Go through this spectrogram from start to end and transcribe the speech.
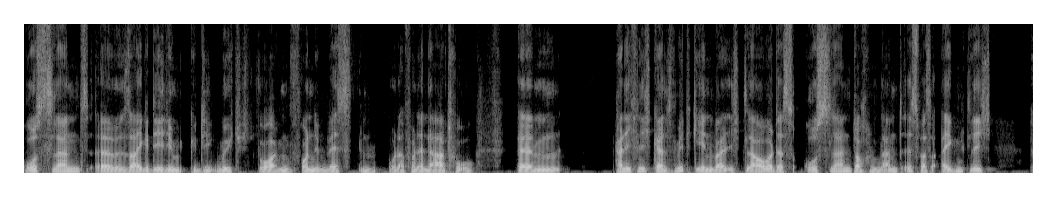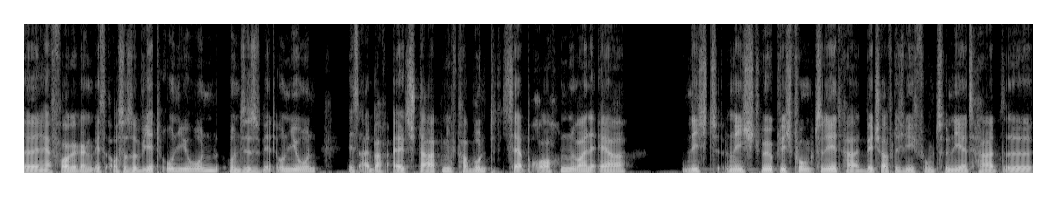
Russland äh, sei gedemütigt worden von dem Westen oder von der NATO. Ähm, kann ich nicht ganz mitgehen, weil ich glaube, dass Russland doch ein Land ist, was eigentlich äh, hervorgegangen ist aus der Sowjetunion und die Sowjetunion ist einfach als Staatenverbund zerbrochen, weil er nicht, nicht wirklich funktioniert hat, wirtschaftlich nicht funktioniert hat, äh,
